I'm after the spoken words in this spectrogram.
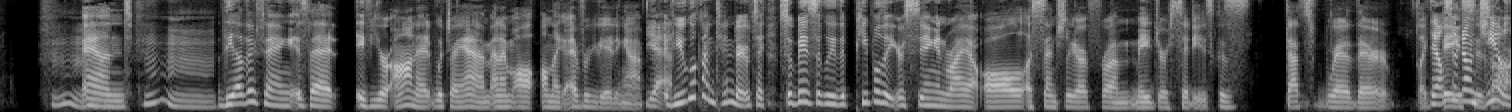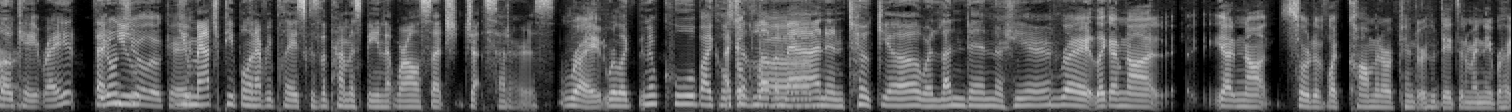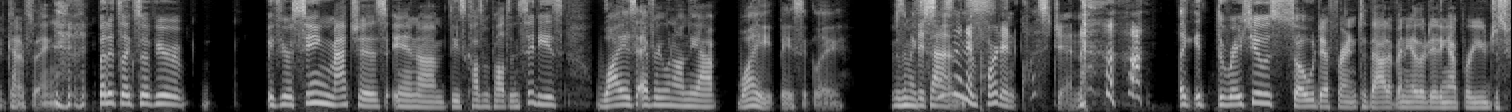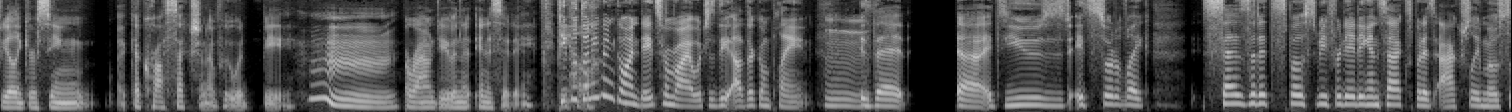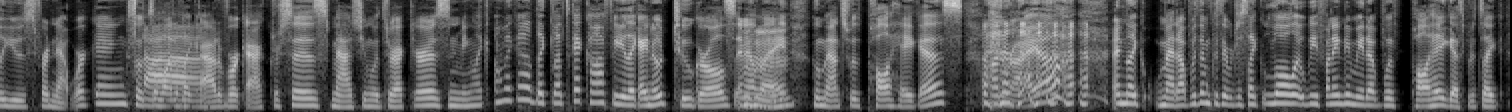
Hmm. And Hmm. the other thing is that if you're on it, which I am, and I'm all on like every dating app. Yeah. If you look on Tinder, it's like so basically the people that you're seeing in Raya all essentially are from major cities because that's where they're like. They also don't bases are. geolocate, right? They don't you, geolocate. You match people in every place because the premise being that we're all such jet setters. Right. We're like in a cool bi-coastal I could love a man in Tokyo or London or here. Right. Like I'm not yeah, I'm not sort of like commenter of Tinder who dates in my neighborhood kind of thing. but it's like so if you're if you're seeing matches in um, these cosmopolitan cities, why is everyone on the app white? Basically, it doesn't make This sense. This is an important question. Like it, the ratio is so different to that of any other dating app, where you just feel like you're seeing like a cross section of who would be hmm. around you in a, in a city. People don't even go on dates from Raya, which is the other complaint. Mm. is that uh, it's used it's sort of like says that it's supposed to be for dating and sex but it's actually mostly used for networking so it's a lot of like Ah. out of work actresses matching with directors and being like oh my god like let's get coffee like i know two girls in Mm-hmm. la who matched with paul haggis on raya and like met up with him because they were just like lol it would be funny to meet up with paul haggis but it's like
